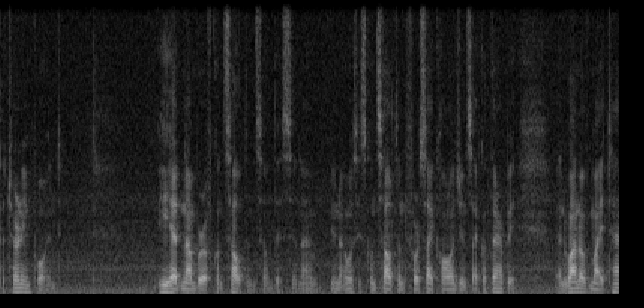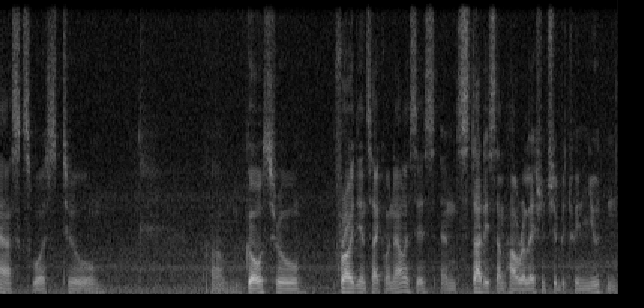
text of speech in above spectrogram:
The Turning Point. He had a number of consultants on this, and I, you know, I was his consultant for psychology and psychotherapy. And one of my tasks was to um, go through Freudian psychoanalysis and study somehow relationship between Newton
